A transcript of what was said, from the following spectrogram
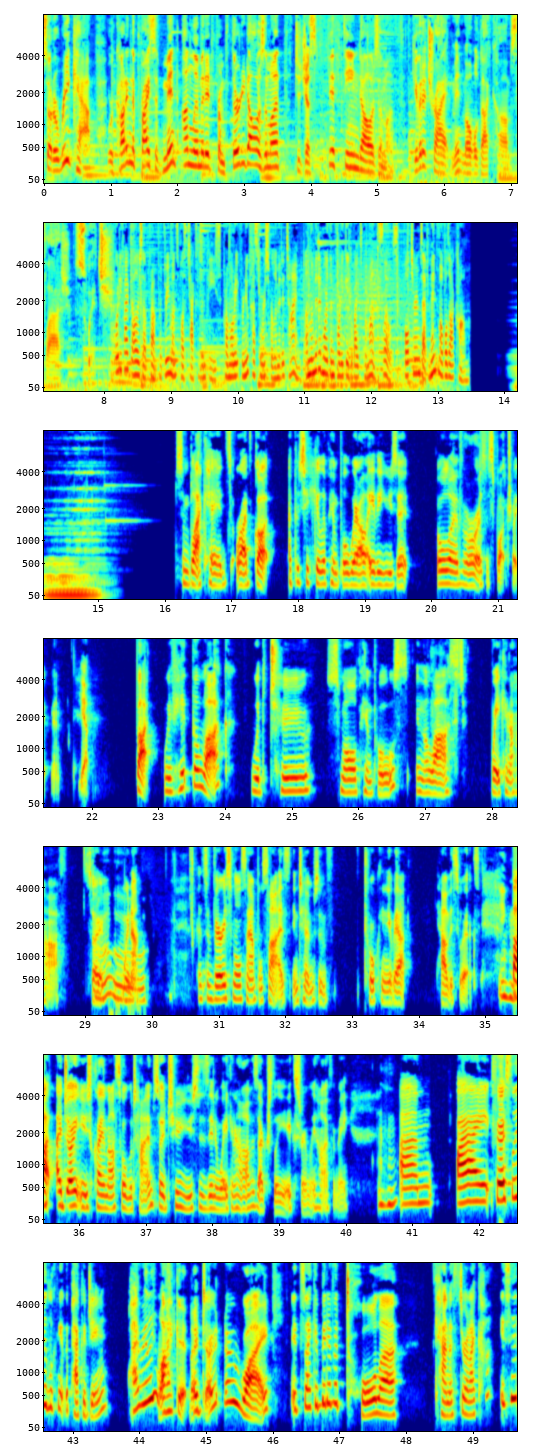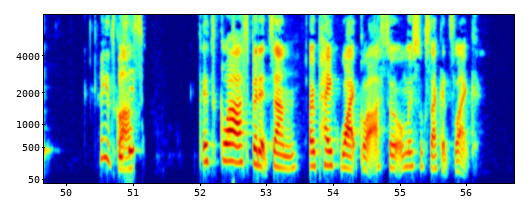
F- So to recap, we're cutting the price of Mint Unlimited from $30 a month to just $15 a month. Give it a try at mintmobile.com slash switch. $45 upfront for three months plus taxes and fees. Promo rate for new customers for limited time. Unlimited more than 40 gigabytes per month. Slows. Full terms at mintmobile.com. some blackheads or I've got a particular pimple where I'll either use it all over or as a spot treatment. Yep. But we've hit the luck with two small pimples in the last week and a half. So, winner. It's a very small sample size in terms of talking about how this works. Mhm. But I don't use clay masks all the time. So, two uses in a week and a half is actually extremely high for me. Mhm. Um, I firstly looking at the packaging, I really like it. I don't know why. It's like a bit of a taller canister, and I can't. Is it? I think it's it- glass. It's glass, but it's um opaque white glass, so it almost looks like it's like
